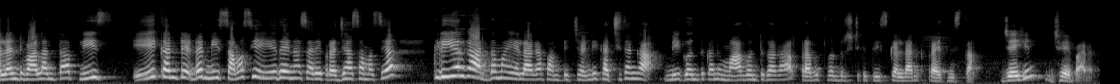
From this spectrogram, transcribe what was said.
అలాంటి వాళ్ళంతా ప్లీజ్ ఏ కంటెంట్ అంటే మీ సమస్య ఏదైనా సరే ప్రజా సమస్య క్లియర్గా అర్థమయ్యేలాగా పంపించండి. ఖచ్చితంగా మీ గొంతుకను మా గొంతుకగా ప్రభుత్వం దృష్టికి తీసుకెళ్ళడానికి ప్రయత్నిస్తాం. జై హింద్ జై భారత్.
